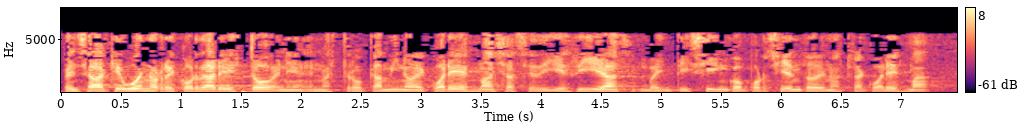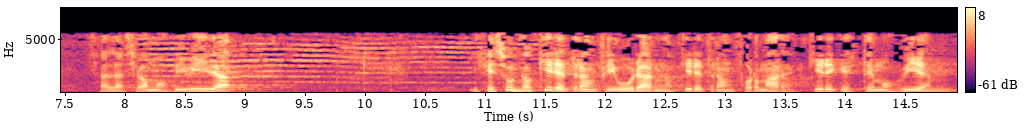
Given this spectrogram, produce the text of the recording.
Pensaba que bueno recordar esto en, nuestro camino de cuaresma, ya hace 10 días, un 25% de nuestra cuaresma ya la llevamos vivida. Y Jesús nos quiere transfigurar, nos quiere transformar, quiere que estemos bien.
